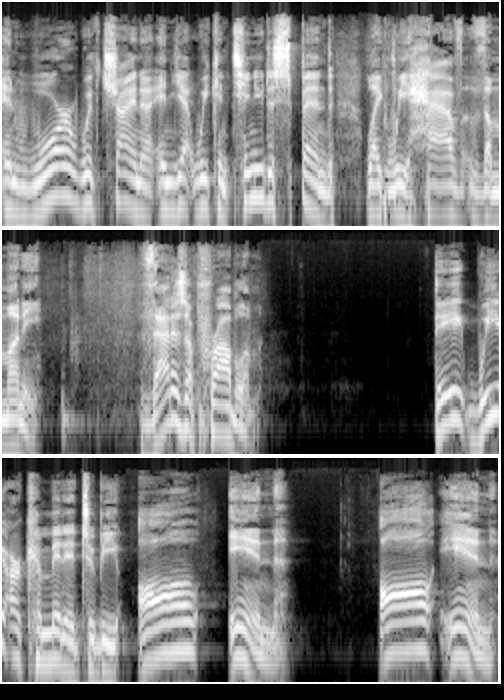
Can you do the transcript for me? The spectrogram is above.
and war with China, and yet we continue to spend like we have the money. That is a problem. They, we are committed to be all in, all in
